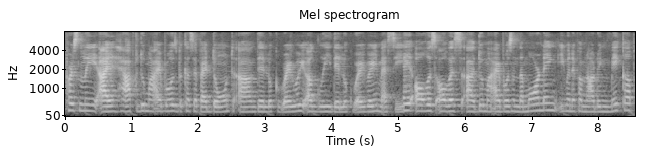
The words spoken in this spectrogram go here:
Personally I have to do my eyebrows because if I don't um, they look very very ugly they look very very messy. I always always uh, do my eyebrows in the morning even if I'm not doing makeup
